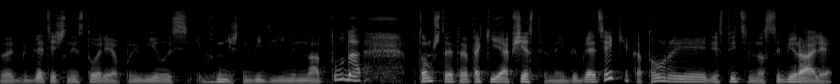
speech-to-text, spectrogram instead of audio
э, библиотечная история появилась в нынешнем виде именно оттуда, в том, что это такие общественные библиотеки, которые действительно собирали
